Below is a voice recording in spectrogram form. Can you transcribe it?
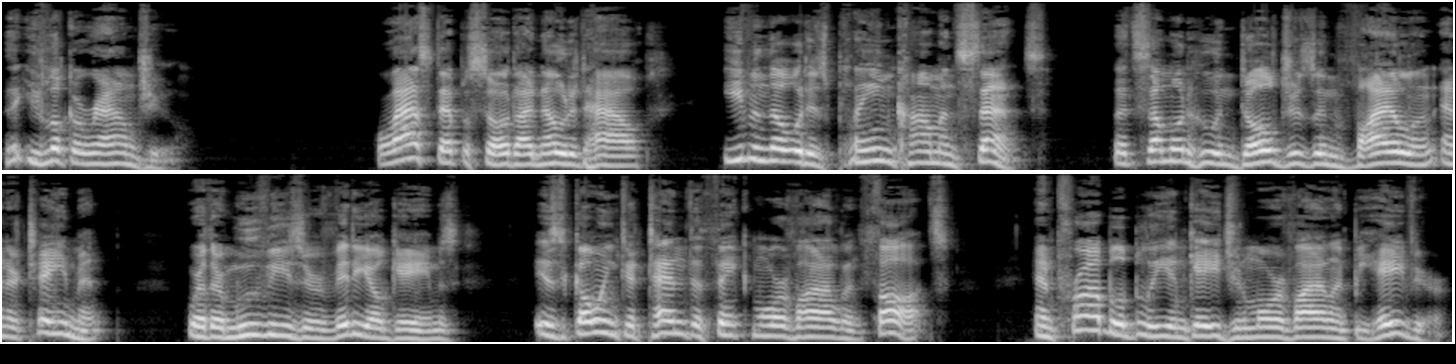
that you look around you. Last episode, I noted how, even though it is plain common sense that someone who indulges in violent entertainment, whether movies or video games, is going to tend to think more violent thoughts and probably engage in more violent behavior.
